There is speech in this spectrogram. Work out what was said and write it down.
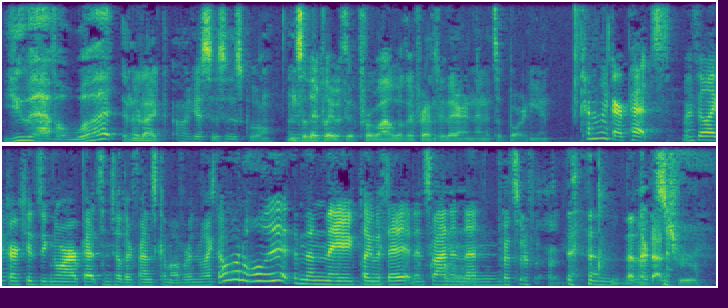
you have a what? And they're like, oh, I guess this is cool. And so they mm-hmm. play with it for a while while their friends are there, and then it's boring again. Kind of like our pets. I feel like our kids ignore our pets until their friends come over and they're like, "I want to hold it," and then they play mm-hmm. with it and it's fun, and Oh, then pets are fun. and then they're That's done. true.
